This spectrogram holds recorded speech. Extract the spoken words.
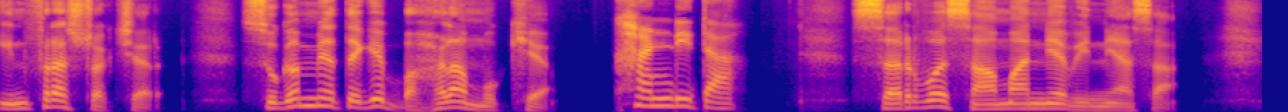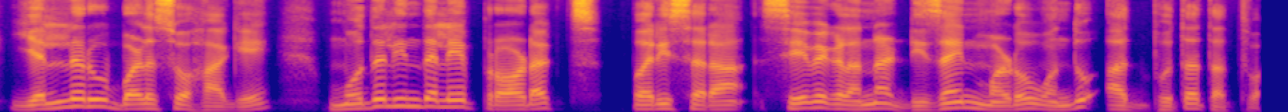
ಇನ್ಫ್ರಾಸ್ಟ್ರಕ್ಚರ್. ಸುಗಮ್ಯತೆಗೆ ಬಹಳ ಮುಖ್ಯ. ಖಂಡಿತ. ಸರ್ವಸಾಮಾನ್ಯ ವಿನ್ಯಾಸ. ಎಲ್ಲರೂ ಬಳಸೋ ಹಾಗೆ ಮೊದಲಿಂದಲೇ ಪ್ರಾಡಕ್ಟ್ಸ್ ಪರಿಸರ ಸೇವೆಗಳನ್ನು ಡಿಸೈನ್ ಮಾಡೋ ಒಂದು ಅದ್ಭುತ ತತ್ವ.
